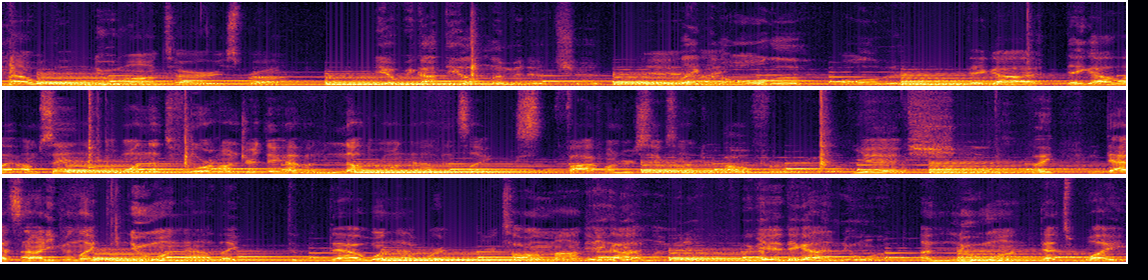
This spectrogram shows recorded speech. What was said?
came out with a new Antares, bro. Yeah, we got the unlimited shit. Yeah, like, like, with all the all of it. they got they got like I'm saying like the one that's 400. They have another one now that's like 500, 600. Oh, for real. Yeah, Shit. like that's not even like the new one now. Like the, that one that we're you're talking about, Yeah, they got the unlimited. We yeah, they got a new one. a new one that's white.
